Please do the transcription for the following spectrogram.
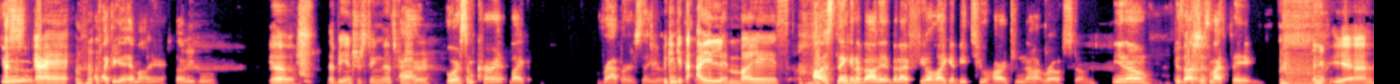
Dude, Got it. I'd like to get him on here. That'd be cool. yeah. That'd be interesting, that's for Ah, sure. Who are some current like rappers that you would We can like get the to- Island Boys. I was thinking about it, but I feel like it'd be too hard to not roast them, you know? Because that's just my thing. yeah.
